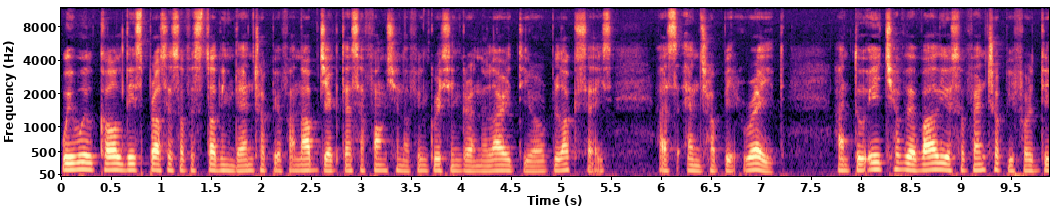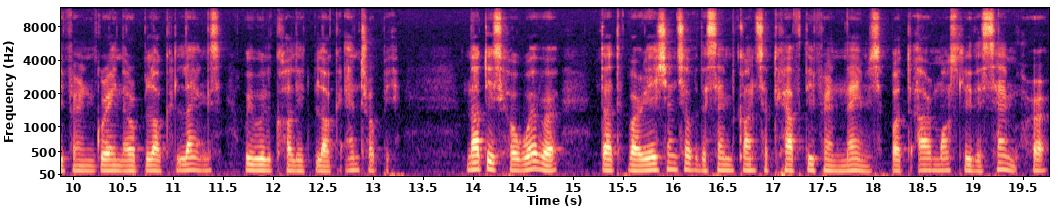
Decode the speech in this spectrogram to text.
We will call this process of studying the entropy of an object as a function of increasing granularity or block size as entropy rate, and to each of the values of entropy for different grain or block lengths, we will call it block entropy. Notice, however, that variations of the same concept have different names but are mostly the same or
